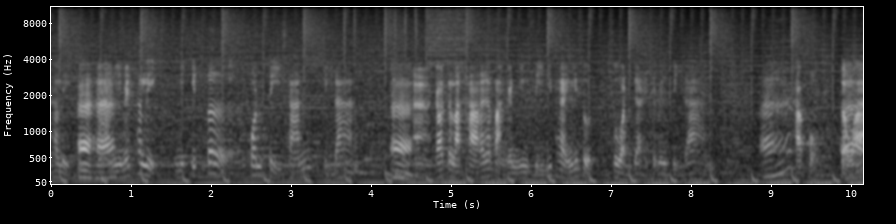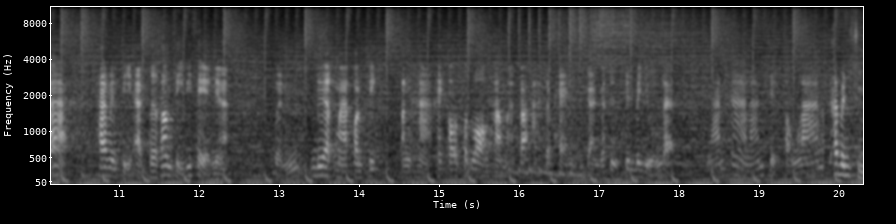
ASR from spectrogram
ทัลลิกอ่าฮะ มีเมทัลลิกมีกลิตเตอร์พ่นสีชั้นสีด้านอ่า อ่าก็จะราคาก็จะต่างกันยิงสีที่แพงที่สุดส่วนใหญ่จะเป็นสีด้านอ่า ครับผม แต่ว่าถ้าเป็นสีแอดเพอร์ซัมสีพิเศษเนี่ย เหมือนเลือกมาคอนฟิกต่างหากให้เขาทดลองทำอะก็อาจจะแพงเหมือนกันก็คือขึ้นไปอยู่ตั้งแต่ล้านห้าล้านเจ็ดสองล้าน ถ้าเป็นสี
